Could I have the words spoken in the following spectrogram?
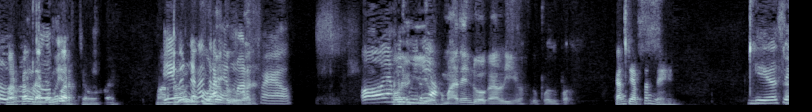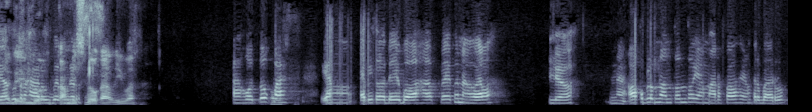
Marvel udah keluar, coy. Iya Marvel bener kan terakhir keluar. Marvel. Oh, yang Oh iya, ya? kemarin dua kali ya, lupa lupa. Kan tiap Senin. Gila sih, Kan aku terharu dua, bener. Kamis dua kali, Wak. Aku tuh pas yang episode bawa HP itu Nawel. Iya. Nah, oh, aku belum nonton tuh yang Marvel yang terbaru.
